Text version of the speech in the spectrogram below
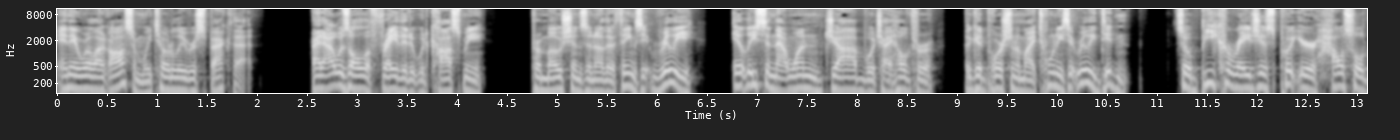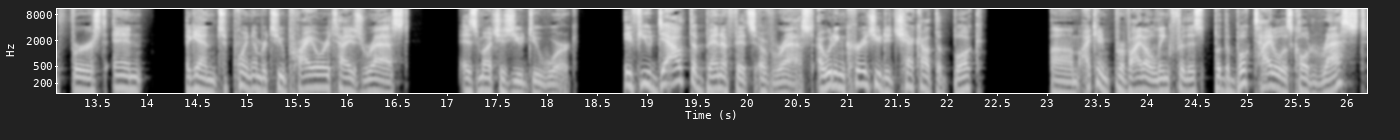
And they were like, awesome. We totally respect that. Right. I was all afraid that it would cost me promotions and other things. It really, at least in that one job, which I held for a good portion of my 20s, it really didn't. So be courageous, put your household first. And again, to point number two, prioritize rest as much as you do work. If you doubt the benefits of rest, I would encourage you to check out the book um, I can provide a link for this, but the book title is called Rest.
